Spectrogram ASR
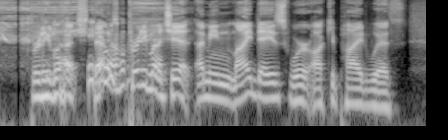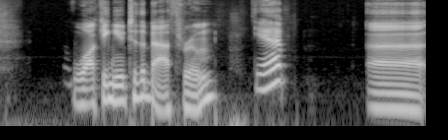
Pretty much. That was know? pretty much it. I mean, my days were occupied with walking you to the bathroom, yep. uh,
